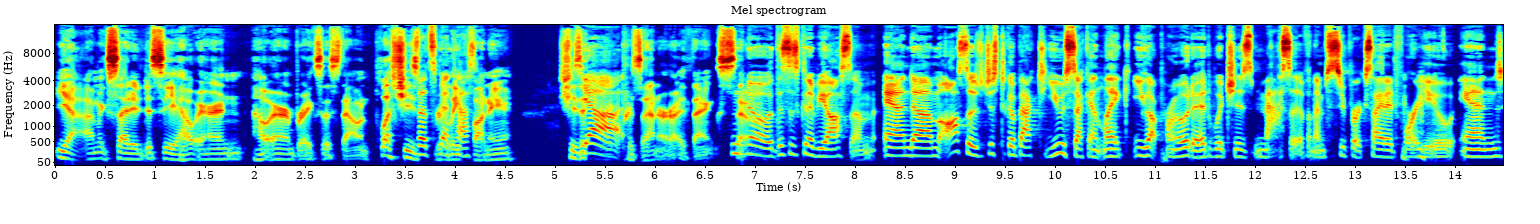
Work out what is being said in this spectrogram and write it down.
yeah, I'm excited to see how Aaron how Aaron breaks this down. Plus, she's That's really fantastic. funny. She's a Yeah. great presenter, I think. So No, this is going to be awesome. And um, also, just to go back to you a second, like you got promoted, which is massive, and I'm super excited for you. And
